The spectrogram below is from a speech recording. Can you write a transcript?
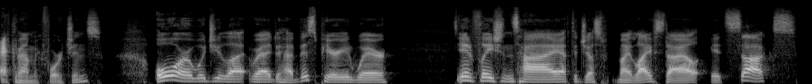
economic fortunes, or would you rather have this period where the inflation's high, I have to adjust my lifestyle, it sucks,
